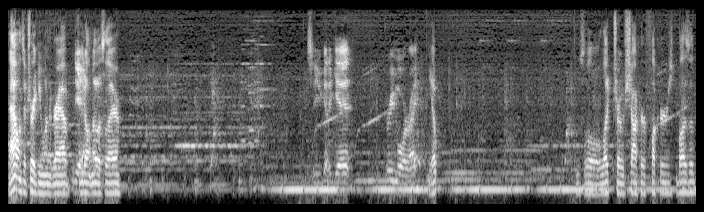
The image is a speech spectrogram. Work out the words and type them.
That one's a tricky one to grab. Yeah. You don't know it's there. Right? Yep. Those little electro shocker fuckers buzzing.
